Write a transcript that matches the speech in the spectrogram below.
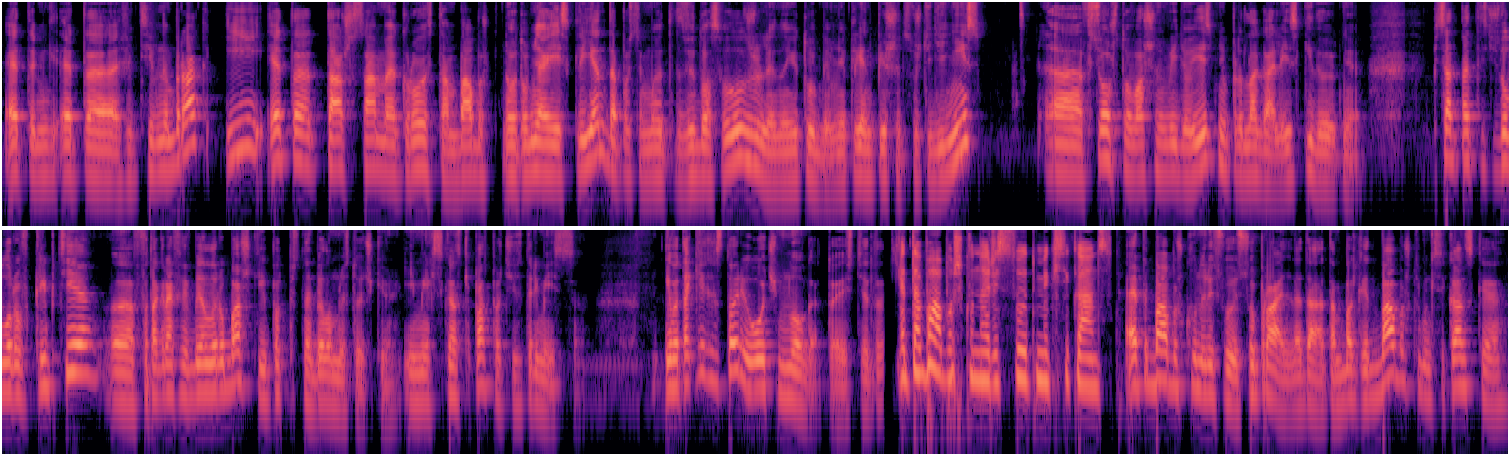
Это, это фиктивный брак, и это та же самая кровь там бабушки. Ну, вот у меня есть клиент, допустим, мы этот видос выложили на Ютубе, мне клиент пишет, слушайте, Денис, все, что в вашем видео есть, мне предлагали и скидывают мне. 55 тысяч долларов в крипте, э, фотография белой рубашки и подпись на белом листочке. И мексиканский паспорт через 3 месяца. И вот таких историй очень много. То есть это... это бабушку нарисуют мексиканскую. Это бабушку нарисуют, все правильно, да. Там говорит, бабушка мексиканская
